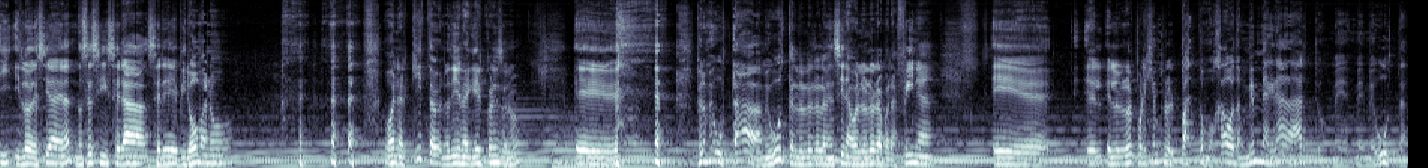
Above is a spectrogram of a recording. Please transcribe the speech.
Y, lo decía adelante, no sé si será, seré pirómano o anarquista, no tiene nada que ver con eso, ¿no? Eh, pero me gustaba, me gusta el olor a la benzina o el olor a parafina. Eh, el, olor, por ejemplo, del pasto mojado también me agrada harto, me, gusta.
